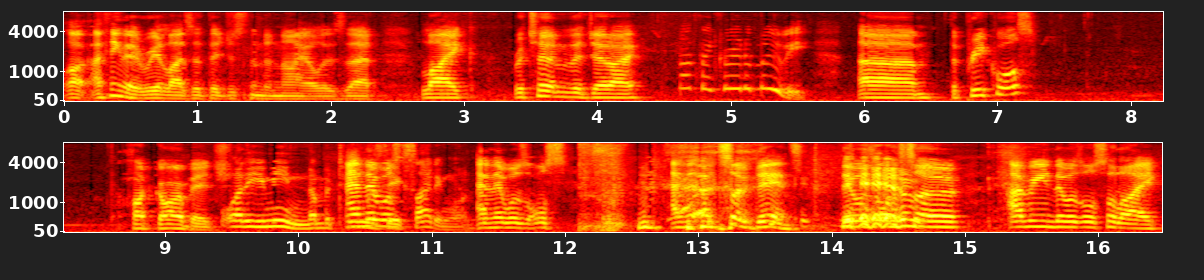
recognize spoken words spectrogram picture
uh, I think they realize that they're just in denial. Is that like Return of the Jedi, not that great a movie. Um, the prequels, hot garbage. what do you mean? Number two And was, there was- the exciting one. And there was also, and it's so dense. There was also, I mean, there was also like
